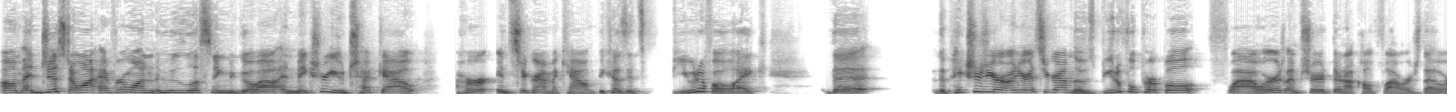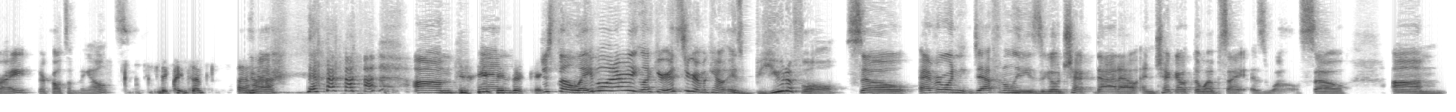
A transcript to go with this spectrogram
Um, and just I want everyone who's listening to go out and make sure you check out her Instagram account because it's beautiful. Like the the pictures you're on your Instagram, those beautiful purple flowers. I'm sure they're not called flowers though, right? They're called something else. The crimson. Uh-huh. Yeah. um, okay. just the label and everything. Like your Instagram account is beautiful. So everyone definitely needs to go check that out and check out the website as well. So um,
